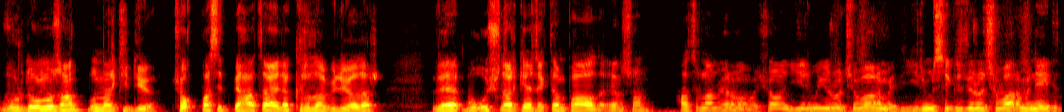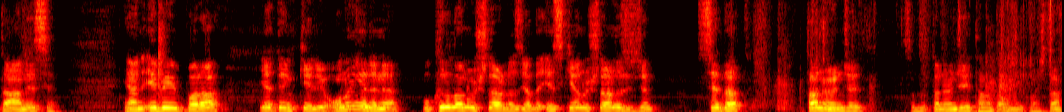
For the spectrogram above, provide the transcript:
Vurduğumuz an bunlar gidiyor. Çok basit bir hatayla kırılabiliyorlar ve bu uçlar gerçekten pahalı. En son hatırlamıyorum ama şu an 20 euro civarı mıydı? 28 euro civarı mı neydi tanesi? Yani epey bir para ya denk geliyor. Onun yerine bu kırılan uçlarınız ya da eskiyen uçlarınız için Sedat'tan önce Sedat'tan önceyi tanıtalım ilk başta.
